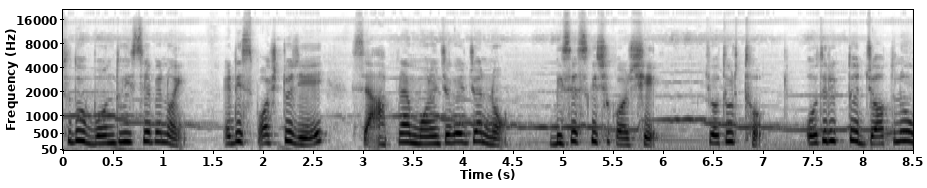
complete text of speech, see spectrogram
শুধু বন্ধু হিসেবে নয়, এটি স্পষ্ট যে সে আপনার মনোযোগের জন্য বিশেষ কিছু করছে। চতুর্থ, অতিরিক্ত যত্ন ও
